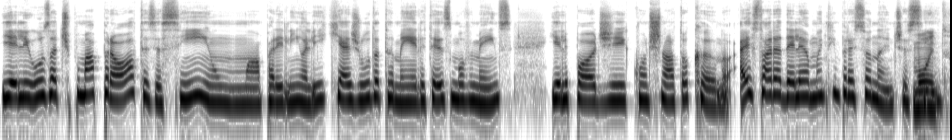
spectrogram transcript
E ele usa tipo uma prótese, assim, um aparelhinho ali que ajuda também ele a ter esses movimentos e ele pode continuar tocando. A história dele é muito impressionante, assim. Muito.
